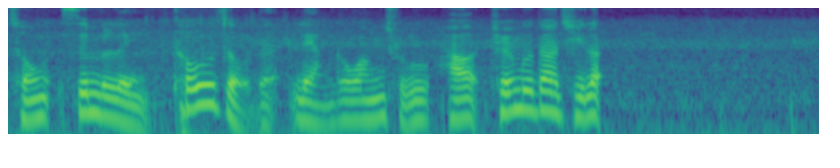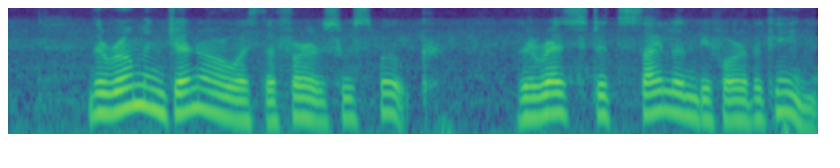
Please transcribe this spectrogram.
从 Simbeline 偷走的两个王储，好，全部到齐了。The Roman general was the first who spoke. The rest stood silent before the king,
